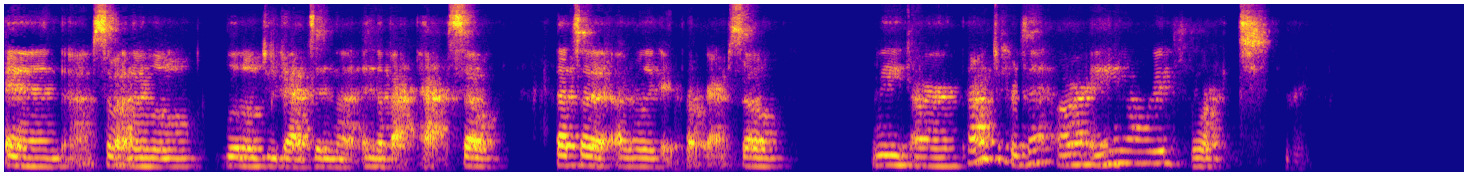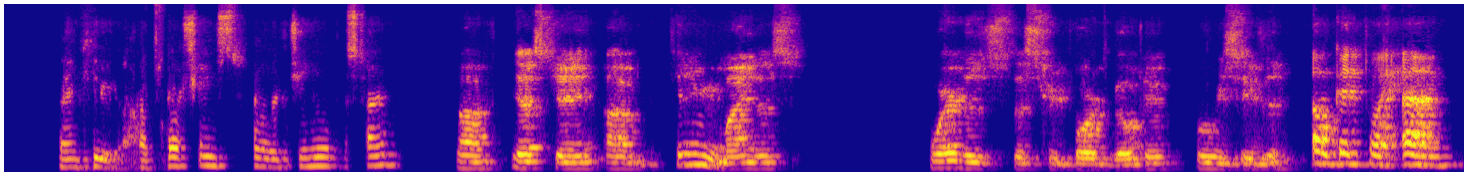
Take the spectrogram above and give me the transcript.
and uh, some other little little doodads in the in the backpack. So that's a, a really great program. So we are proud to present our annual report. Thank you. Uh, questions for Gina at this time? Uh, yes, Jane, um, can you remind us? Where does this report go to? Who receives it? Oh, good point. Um,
